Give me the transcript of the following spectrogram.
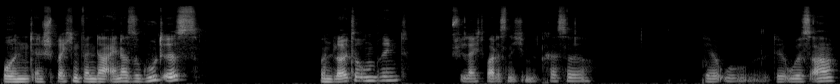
Und entsprechend, wenn da einer so gut ist und Leute umbringt, vielleicht war das nicht im Interesse der, U der USA.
